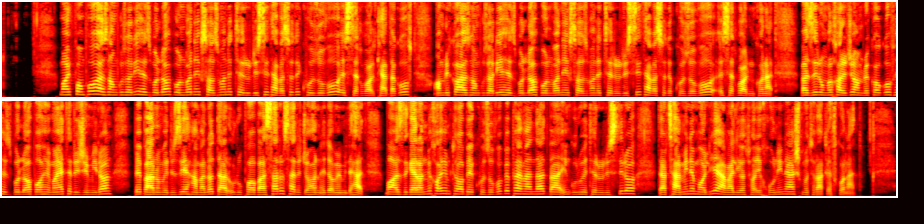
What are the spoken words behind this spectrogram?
مایک پومپو از نامگذاری حزب الله به عنوان یک سازمان تروریستی توسط کوزوو استقبال کرد و گفت آمریکا از نامگذاری حزب الله به عنوان یک سازمان تروریستی توسط کوزوو استقبال می کند وزیر امور خارجه آمریکا گفت حزب الله با حمایت رژیم ایران به برنامه ریزی حملات در اروپا و سر و سر جهان ادامه می دهد ما از دیگران می خواهیم تا به کوزوو بپیوندد و این گروه تروریستی را در تامین مالی عملیات های خونینش متوقف کند.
